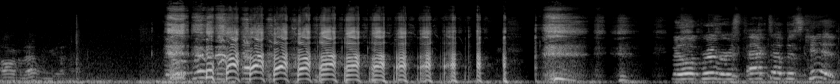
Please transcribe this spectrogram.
Oh, that one go? Philip Rivers packed up his kids.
